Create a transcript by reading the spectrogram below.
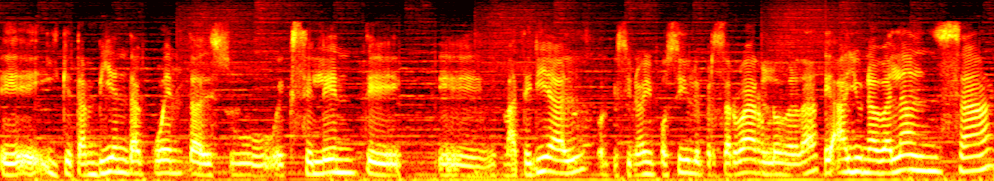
eh, y que también da cuenta de su excelente material, porque si no es imposible preservarlo, ¿verdad? hay una balanza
